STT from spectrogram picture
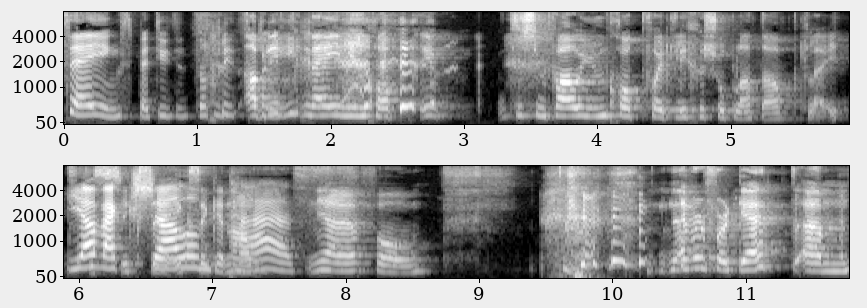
Saying. Es bedeutet so ein bisschen Aber ich, nein, in meinem Kopf, ich, das ist im Fall in meinem Kopf von der gleichen Schublade abgelegt. Ja, Das- wegen sehe und Pass. Ja, ja, voll. Never forget, ähm,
